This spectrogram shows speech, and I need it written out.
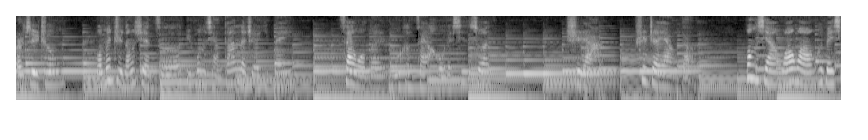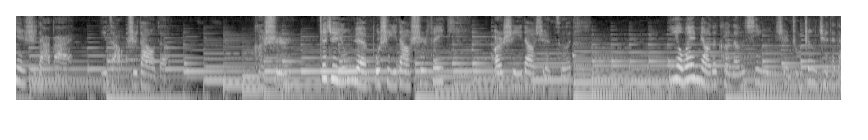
而最终。我们只能选择与梦想干了这一杯，散我们如鲠在喉的心酸。是啊，是这样的，梦想往往会被现实打败，你早知道的。可是，这却永远不是一道是非题，而是一道选择题。你有微渺的可能性选中正确的答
